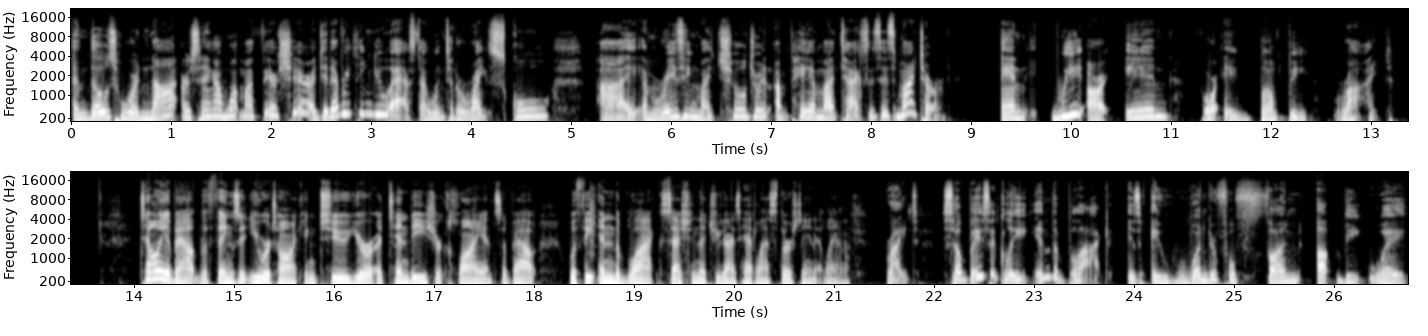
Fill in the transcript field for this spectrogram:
And those who are not are saying, I want my fair share. I did everything you asked. I went to the right school. I am raising my children. I'm paying my taxes. It's my turn. And we are in for a bumpy ride. Tell me about the things that you were talking to your attendees, your clients about with the In the Black session that you guys had last Thursday in Atlanta. Right. So basically, In the Black is a wonderful, fun, upbeat way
